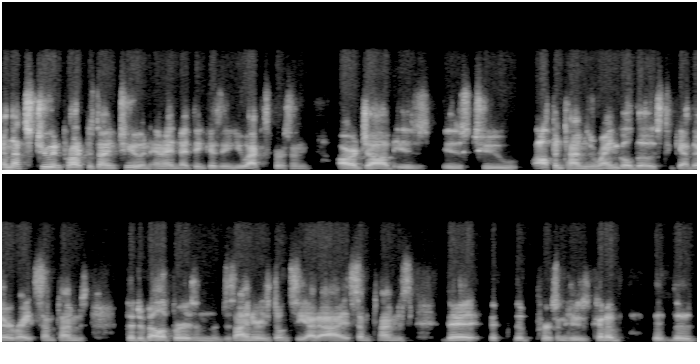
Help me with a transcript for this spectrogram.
and that's true in product design too. And and I think as a UX person, our job is is to oftentimes wrangle those together right sometimes the developers and the designers don't see eye to eye sometimes the the, the person who's kind of the, the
